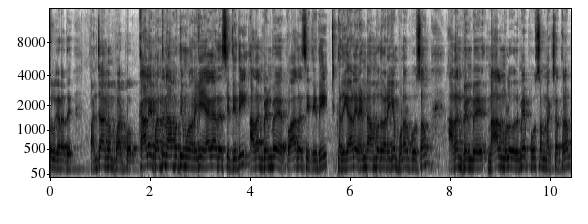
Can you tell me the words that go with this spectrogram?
சொல்கிறது? பஞ்சாங்கம் பார்ப்போம். காலை பத்து நாற்பத்தி மூணு வரைக்கும் ஏகாதசி திதி அதன் பின்பு துவாதசி திதி அதிகாலை ரெண்டு ஐம்பது வரைக்கும் புனர்பூசம் அதன் பின்பு நாள் முழுவதுமே பூசம் நட்சத்திரம்.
